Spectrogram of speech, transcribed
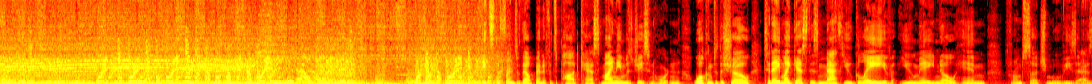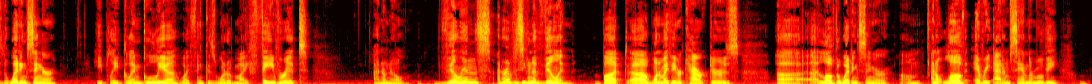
Without benefit. It's the Friends Without Benefits podcast. My name is Jason Horton. Welcome to the show. Today, my guest is Matthew Glave. You may know him from such movies as The Wedding Singer. He played Glenn Guglia, who I think is one of my favorite, I don't know, villains? I don't know if it's even a villain, but uh, one of my favorite characters. Uh, I love The Wedding Singer. Um, I don't love every Adam Sandler movie,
